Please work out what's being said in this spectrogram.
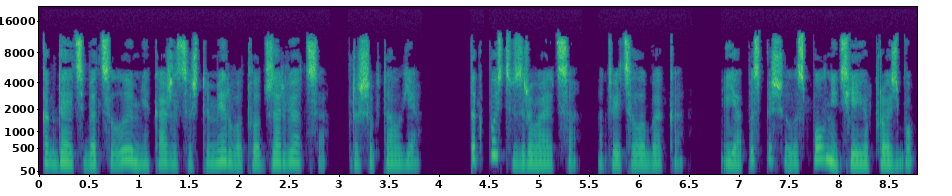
«Когда я тебя целую, мне кажется, что мир вот-вот взорвется», — прошептал я. «Так пусть взрывается», — ответила Бекка. Я поспешил исполнить ее просьбу.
